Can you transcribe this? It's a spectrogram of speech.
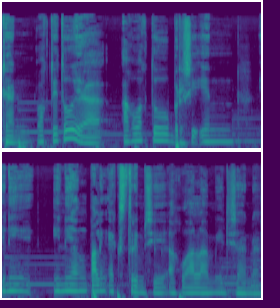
Dan waktu itu ya aku waktu bersihin ini ini yang paling ekstrim sih aku alami di sana.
